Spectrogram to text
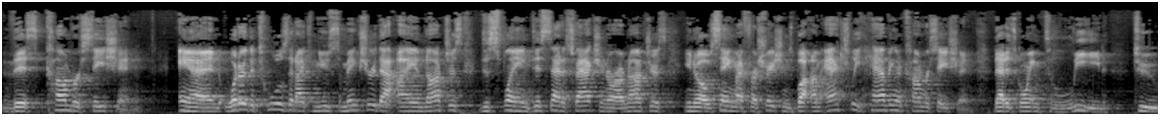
this conversation and what are the tools that I can use to make sure that I am not just displaying dissatisfaction or I'm not just, you know, saying my frustrations, but I'm actually having a conversation that is going to lead to,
